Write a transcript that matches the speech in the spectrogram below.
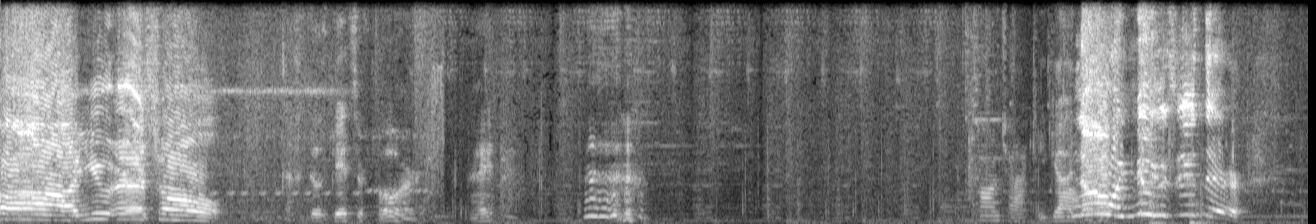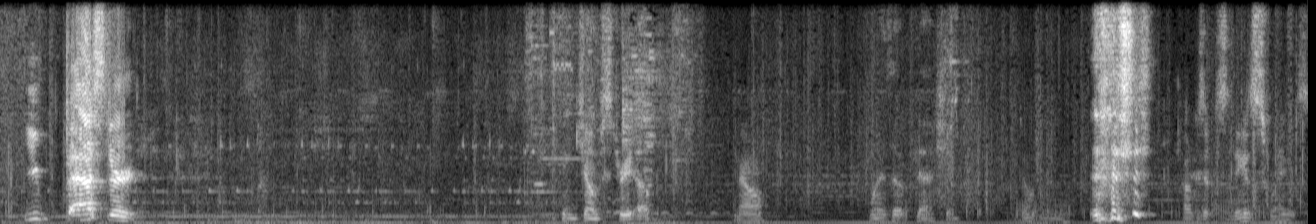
Oh, you asshole! That's what those gates are for, right? Contract. you got No, I knew he was in there! You bastard! You can jump straight up. No. Why is that flashing? I don't know. Oh, because I think it swings.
